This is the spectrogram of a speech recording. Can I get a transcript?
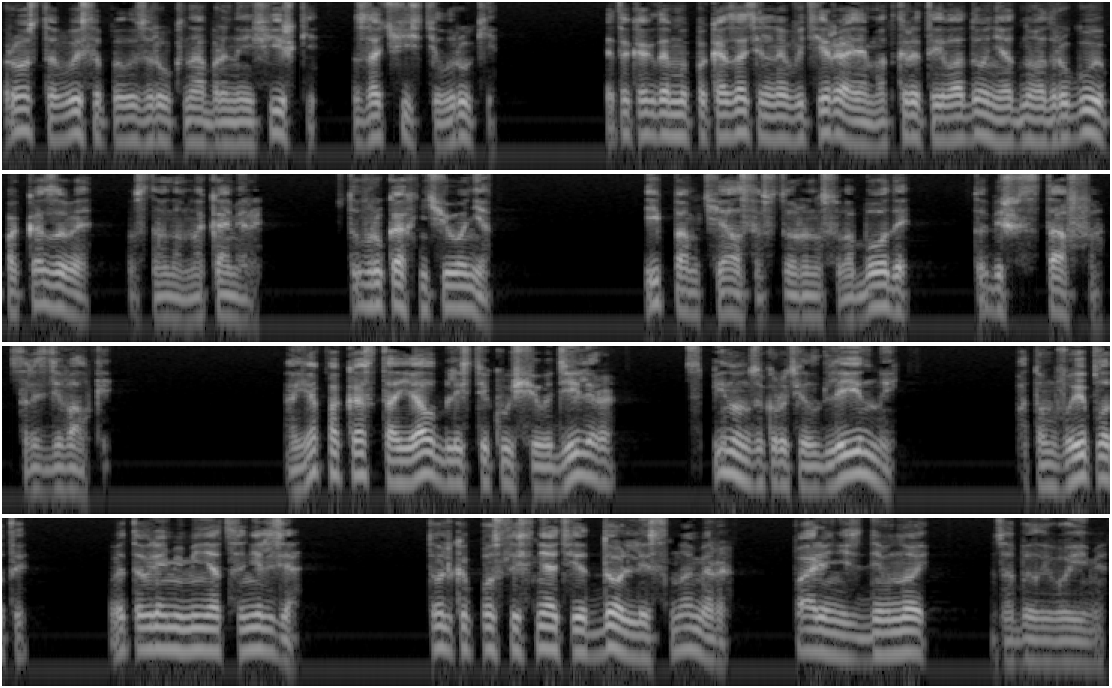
просто высыпал из рук набранные фишки, зачистил руки — это когда мы показательно вытираем открытые ладони одну о другую, показывая, в основном на камеры, что в руках ничего нет. И помчался в сторону свободы, то бишь стаффа с раздевалкой. А я пока стоял близ текущего дилера, спин он закрутил длинный, потом выплаты. В это время меняться нельзя. Только после снятия Долли с номера парень из дневной, забыл его имя,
